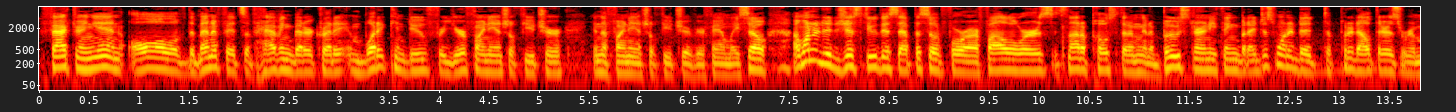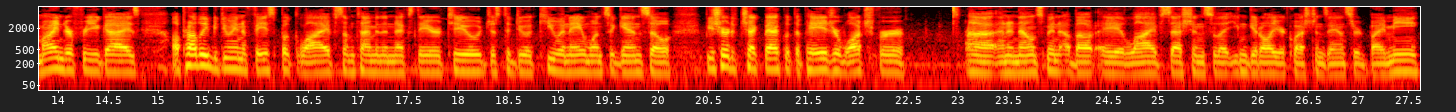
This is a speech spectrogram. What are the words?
factoring in all of the benefits of having better credit and what it can do for your financial future and the financial future of your family. So I wanted to just do this episode for our followers. It's not a post that I'm going to boost or anything, but I just wanted to, to put it out there as a reminder for you guys. I'll probably be doing a Facebook Live sometime in the next day or two just to do a Q&A once again. So be sure to check back with the page or watch for uh, an announcement about a live session so that you can get all your questions answered by me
